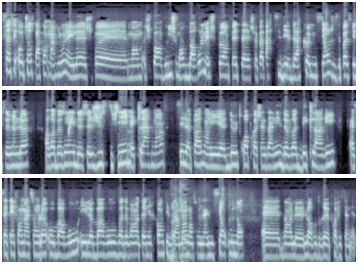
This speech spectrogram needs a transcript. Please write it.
Ça, c'est autre chose. Par contre, Mario, là, et là je suis pas euh, membre, je suis pas, oui, je suis membre du barreau, mais je suis pas, en fait, euh, je fais pas partie de, de la commission. Je sais pas ce que ce jeune-là aura besoin de se justifier, mais clairement, s'il le passe dans les euh, deux, trois prochaines années, il devra déclarer cette information-là au barreau et le barreau va devoir en tenir compte, évidemment, dans son admission ou non euh, dans l'ordre professionnel.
